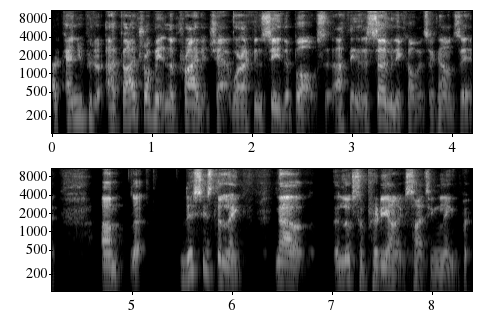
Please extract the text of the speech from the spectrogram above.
Uh, can you put? If I drop it in the private chat where I can see the box, I think there's so many comments I can't see it. Um, look, this is the link. Now it looks a pretty unexciting link, but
